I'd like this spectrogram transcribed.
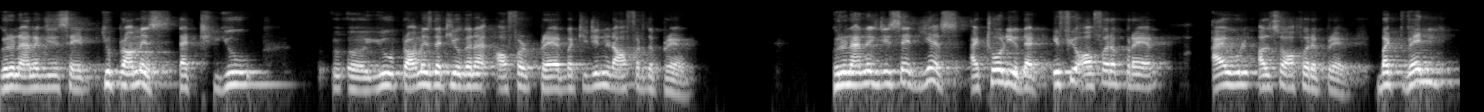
Guru Nanak Ji said, you promise that you uh, you promised that you're going to offer prayer, but you didn't offer the prayer. Guru Nanak Ji said, yes, I told you that if you offer a prayer, I will also offer a prayer. But when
